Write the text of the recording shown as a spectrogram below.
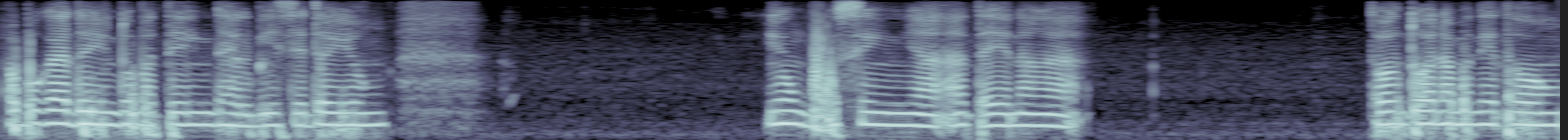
abogado yung dumating dahil busy daw yung yung bossing niya. At ayun na nga tuwan-tuwa naman itong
